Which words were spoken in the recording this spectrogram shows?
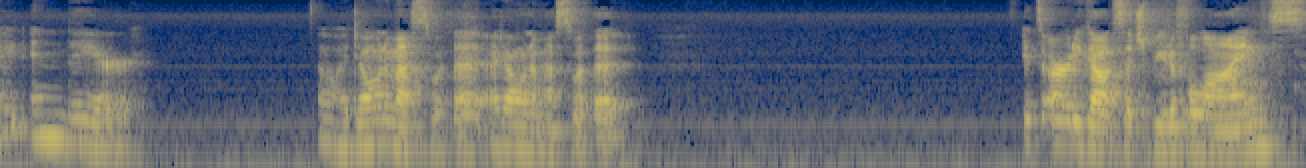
Right in there. Oh, I don't want to mess with it. I don't want to mess with it. It's already got such beautiful lines.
